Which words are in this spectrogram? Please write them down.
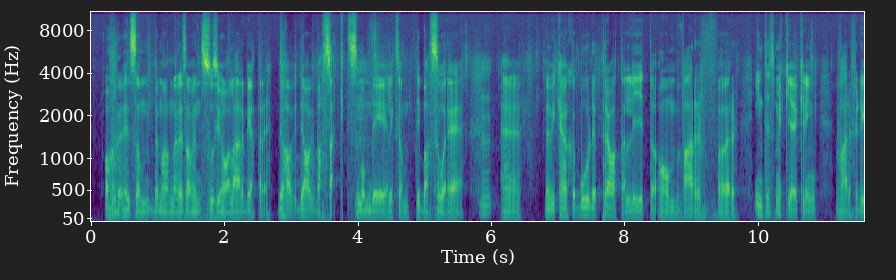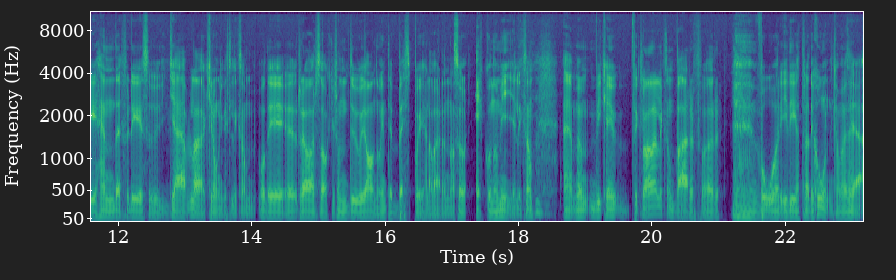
Och, som bemannades av en social arbetare. Det har, det har vi bara sagt. Som om det är, liksom, det är bara så det är. Eh, men vi kanske borde prata lite om varför, inte så mycket kring varför det hände, för det är så jävla krångligt. Liksom. Och det rör saker som du och jag nog inte är bäst på i hela världen, alltså ekonomi. Liksom. Eh, Men vi kan ju förklara liksom varför eh, vår idétradition, kan man säga,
